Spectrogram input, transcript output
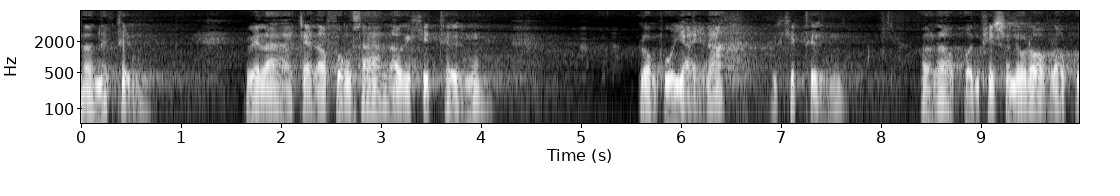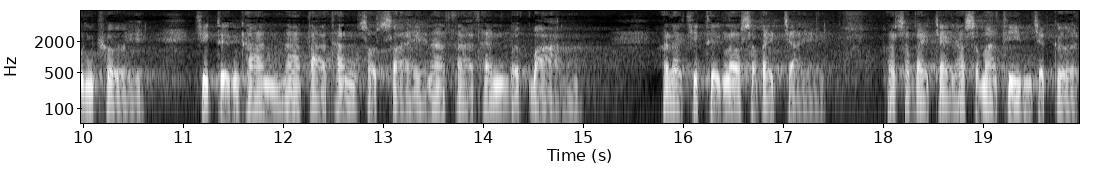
เรานึกถึง เวลาใจเราฟุ้งซ่านเราก็คิดถึง หลวงปู่ใหญ่นะ คิดถึงเพราะเราคนพิษณุโลกเราคุ้นเคย คิดถึงท่านหน้าตาท่านสดใส หน้าตาท่านเบิกบานพอเราคิดถึงเราสบายใจพอสบายใจแล้วสมาธิมันจะเกิด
